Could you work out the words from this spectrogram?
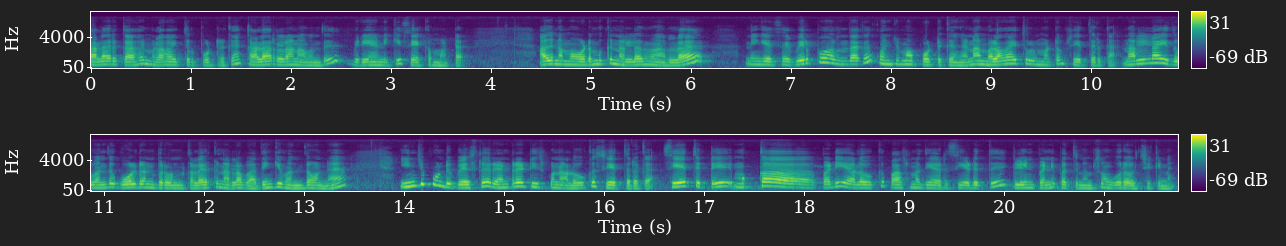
கலருக்காக மிளகாய்த்தூள் போட்டிருக்கேன். கலர்லாம் நான் வந்து பிரியாணிக்கு சேர்க்க மாட்டேன். அது நம்ம உடம்புக்கு நல்லதும் இல்லை நீங்கள் விருப்பம் இருந்தாக்க கொஞ்சமாக போட்டுக்கோங்க. நான் மிளகாய்த்தூள் மட்டும் சேர்த்துருக்கேன். நல்லா இது வந்து கோல்டன் ப்ரௌன் கலருக்கு நல்லா வதங்கி வந்தோன்னே இஞ்சி பூண்டு பேஸ்ட்டு ரெண்டரை டீஸ்பூன் அளவுக்கு சேர்த்துருக்கேன். சேர்த்துட்டு முக்கால் படி அளவுக்கு பாஸ்மதி அரிசி எடுத்து க்ளீன் பண்ணி பத்து நிமிஷம் ஊற வச்சுக்கணும்.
